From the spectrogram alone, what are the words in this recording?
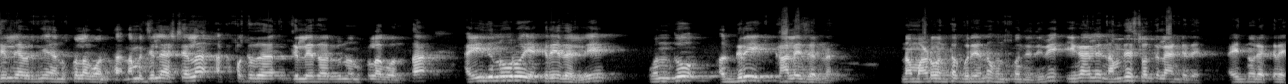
ಜಿಲ್ಲೆಯವರಿಗೆ ಅನುಕೂಲ ಆಗುವಂತ, ನಮ್ಮ ಜಿಲ್ಲೆ ಅಷ್ಟೇ ಅಲ್ಲ, ಅಕ್ಕಪಕ್ಕದ ಜಿಲ್ಲೆದವರಿಗೂ ಅನುಕೂಲ ಆಗುವಂತ ಐದುನೂರು ಎಕರೆದಲ್ಲಿ ಒಂದು ಅಗ್ರಿ ಕಾಲೇಜನ್ನ ನಾವು ಮಾಡುವಂತ ಗುರಿಯನ್ನು ಹೊಂದ್ಕೊಂಡಿದ್ದೀವಿ. ಈಗಾಗಲೇ ನಮ್ಮದೇ ಸ್ವಂತ ಲ್ಯಾಂಡ್ ಇದೆ. ಐದ್ನೂರು ಎಕರೆ.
